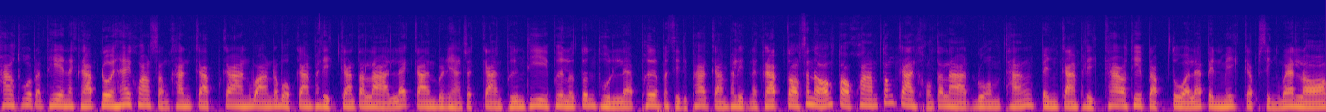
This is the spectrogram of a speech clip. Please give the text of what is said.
ข้าวทั่วประเทศนะครับโดยให้ความสำคัญกับการวางระบบการผลิตการตลาด และการบริหารจัดการพื้นที่เพื่อลดต้นทุน และเพิ่มประสิทธิภาพการผลิตนะครับตอบสนองต่อความต้องการของตลาดรวมทั้งเป็นการผลิตข้าวที่ปรับตัว และเป็นมิตรกับสิ่งแวดล้อม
